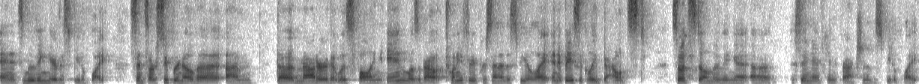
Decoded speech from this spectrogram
and it's moving near the speed of light. Since our supernova, um, the matter that was falling in was about 23% of the speed of light and it basically bounced. So it's still moving at a significant fraction of the speed of light.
